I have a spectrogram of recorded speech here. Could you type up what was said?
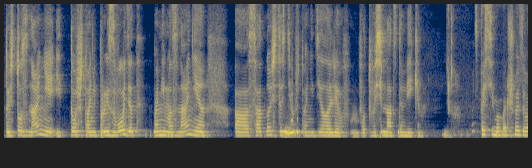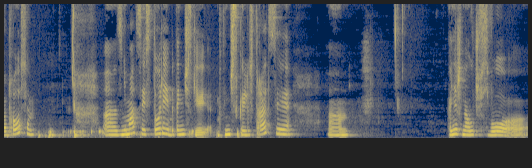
то есть то знание и то, что они производят, помимо знания, соотносится с тем, что они делали вот в XVIII веке? Спасибо большое за вопросы. А, заниматься историей ботанической, ботанической иллюстрации, а, конечно, лучше всего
